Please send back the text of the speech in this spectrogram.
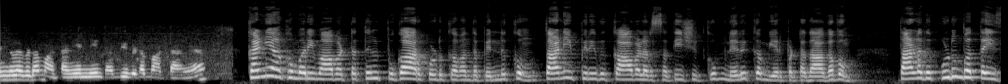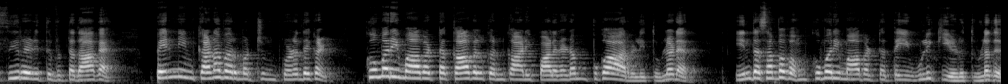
எங்களை விட மாட்டாங்க. என்னையும் தம்பி விட மாட்டாங்க. கன்னியாகுமரி மாவட்டத்தில் புகார் கொடுக்க வந்த பெண்ணுக்கும் தனி பிரிவு காவலர் சதீஷுக்கும் நெருக்கம் ஏற்பட்டதாகவும் தனது குடும்பத்தை சீரழித்து விட்டதாக பெண்ணின் கணவர் மற்றும் குழந்தைகள் குமரி மாவட்ட காவல் கண்காணிப்பாளரிடம் புகார் அளித்துள்ளனர். இந்த சம்பவம் குமரி மாவட்டத்தை உலுக்கி எடுத்துள்ளது.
